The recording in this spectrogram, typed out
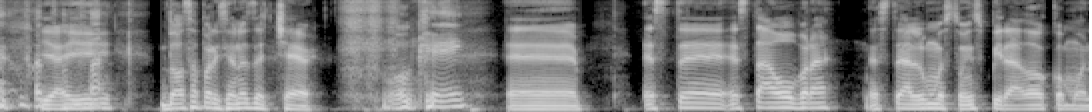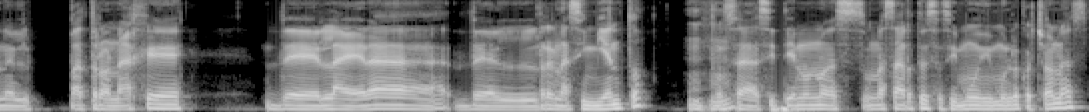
y hay dos apariciones de Cher. Ok. Eh, este, esta obra, este álbum estuvo inspirado como en el patronaje de la era del Renacimiento. O sea, si tiene unas, unas artes así muy, muy locochonas.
